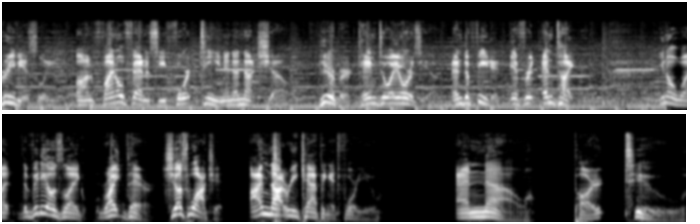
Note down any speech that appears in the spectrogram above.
Previously on Final Fantasy XIV in a nutshell, Herbert came to Eorzea and defeated Ifrit and Titan. You know what? The video's like right there. Just watch it. I'm not recapping it for you. And now, part two.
